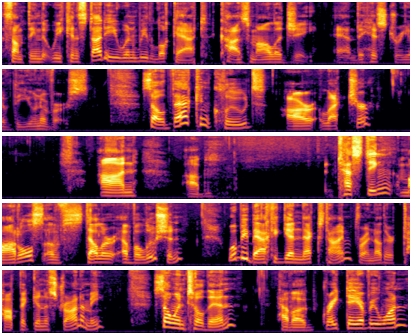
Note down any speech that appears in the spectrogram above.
Something that we can study when we look at cosmology and the history of the universe. So that concludes our lecture on um, testing models of stellar evolution. We'll be back again next time for another topic in astronomy. So until then, have a great day, everyone,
